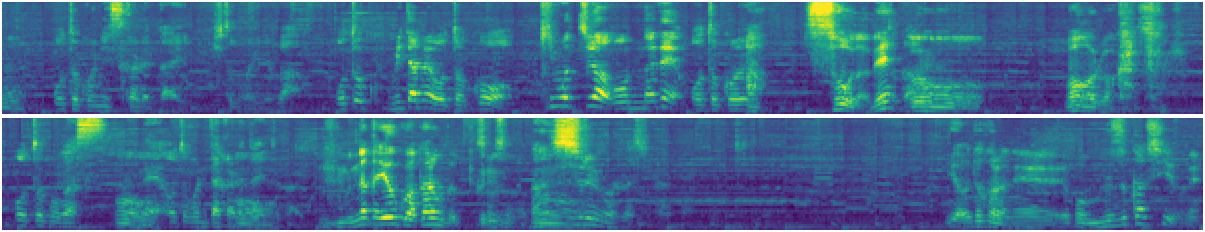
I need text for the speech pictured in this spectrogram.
うん。男に好かれたい人もいれば男見た目男気持ちは女で男あそうだね。とか。うん。わかるわか男がす、うん。ね、男に抱かれたいとか。るなんかよくわからんこと言ってくる。そうそう。何種類もあるらしいからね、うんいやだからねやっぱ難しいよね、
